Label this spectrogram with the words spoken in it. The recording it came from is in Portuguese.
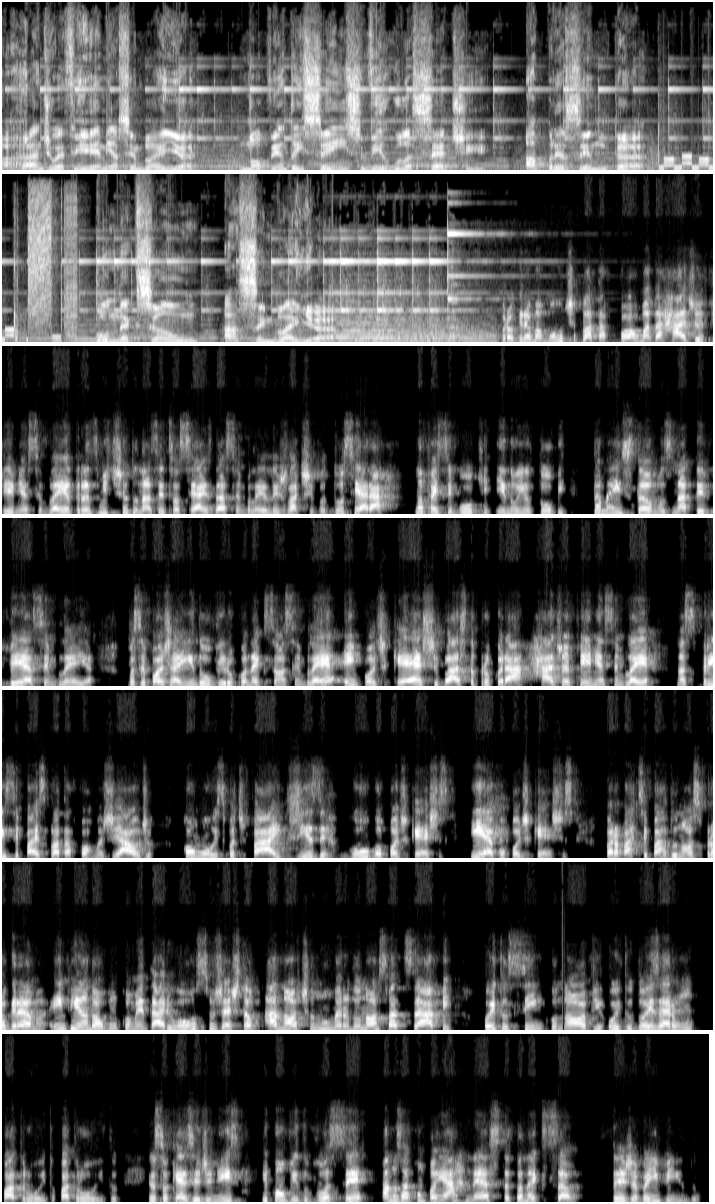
A Rádio FM Assembleia 96,7 apresenta Conexão Assembleia. Programa multiplataforma da Rádio FM Assembleia, transmitido nas redes sociais da Assembleia Legislativa do Ceará, no Facebook e no YouTube. Também estamos na TV Assembleia. Você pode ainda ouvir o Conexão Assembleia em podcast, basta procurar Rádio FM Assembleia nas principais plataformas de áudio, como o Spotify, Deezer, Google Podcasts e Apple Podcasts. Para participar do nosso programa, enviando algum comentário ou sugestão, anote o número do nosso WhatsApp, 859-8201-4848. Eu sou Kézia Diniz e convido você a nos acompanhar nesta conexão. Seja bem-vindo.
